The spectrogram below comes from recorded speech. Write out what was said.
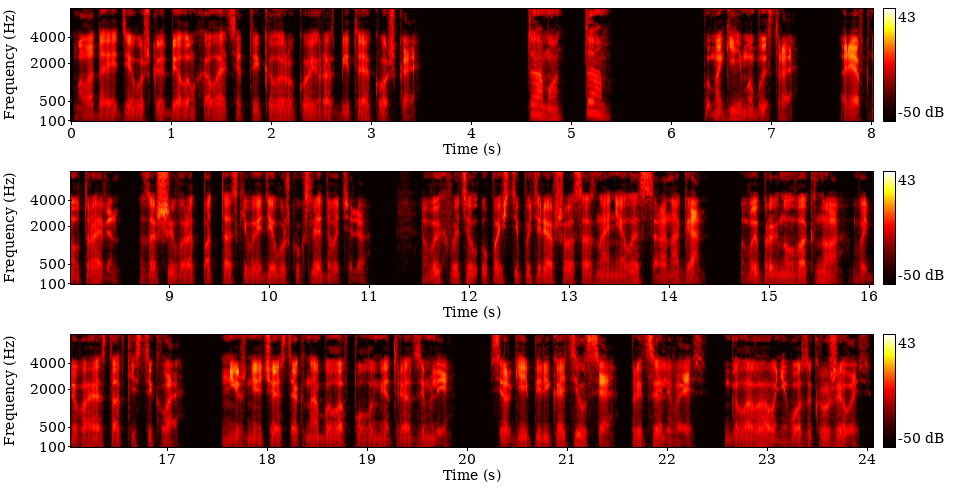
Молодая девушка в белом халате тыкала рукой в разбитое окошко. «Там он, там!» «Помоги ему быстро!» — рявкнул Травин, за шиворот подтаскивая девушку к следователю. Выхватил у почти потерявшего сознание Лессера наган. Выпрыгнул в окно, выбивая остатки стекла. Нижняя часть окна была в полуметре от земли. Сергей перекатился, прицеливаясь. Голова у него закружилась,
